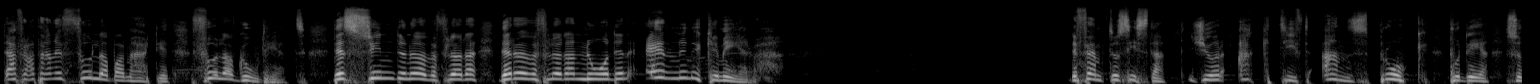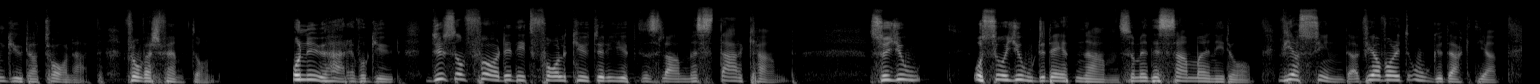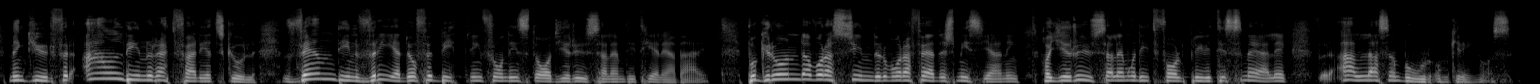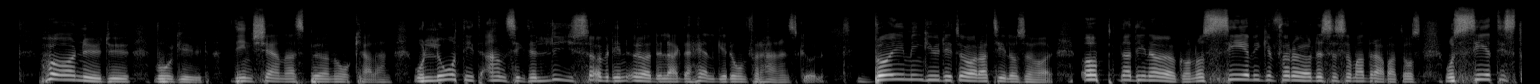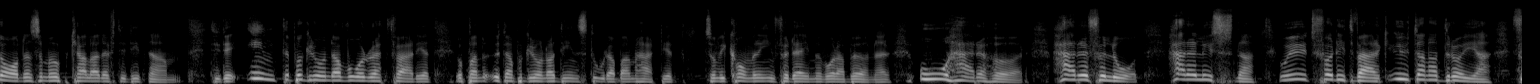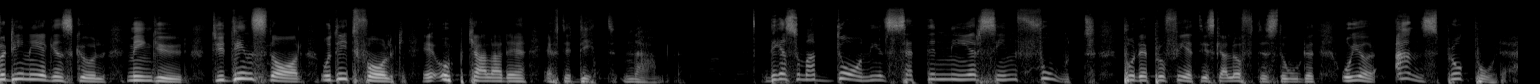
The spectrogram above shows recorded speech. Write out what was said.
Därför att han är full av barmhärtighet, full av godhet. Där synden överflödar, där överflödar nåden ännu mycket mer. Va? Det femte och sista, gör aktivt anspråk på det som Gud har talat. Från vers 15. Och nu Herre vår Gud, du som förde ditt folk ut ur Egyptens land med stark hand. Så jo, och så gjorde det ett namn som är detsamma än idag. Vi har syndat, vi har varit ogudaktiga. Men Gud, för all din rättfärdighets skull, vänd din vrede och förbittring från din stad Jerusalem, ditt heliga berg. På grund av våra synder och våra fäders missgärning har Jerusalem och ditt folk blivit till smälek för alla som bor omkring oss. Hör nu du, vår Gud, din tjänares bön och åkallan och låt ditt ansikte lysa över din ödelagda helgedom för Herrens skull. Böj min Gud ditt öra till oss och hör. Öppna dina ögon och se vilken förödelse som har drabbat oss och se till staden som är uppkallad efter ditt namn. Ty det är inte på grund av vår rättfärdighet utan på grund av din stora barmhärtighet som vi kommer inför dig med våra böner. O Herre hör, Herre förlåt, Herre lyssna och utför ditt verk utan att dröja för din egen skull, min Gud. Ty din stad och ditt folk är uppkallade efter ditt namn. Det är som att Daniel sätter ner sin fot på det profetiska löftesordet och gör anspråk på det.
